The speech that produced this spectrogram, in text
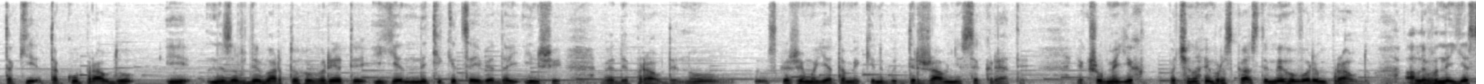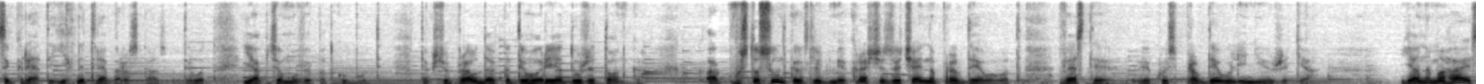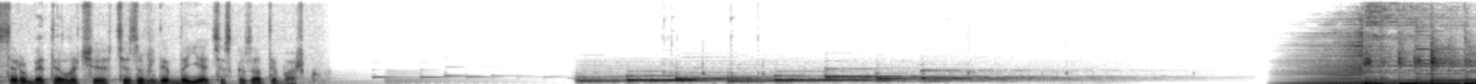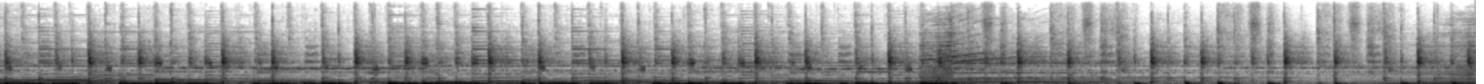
такі, таку правду і не завжди варто говорити. І є не тільки цей вид, а й інші види правди. Ну, скажімо, є там які-небудь державні секрети. Якщо ми їх починаємо розказувати, ми говоримо правду. Але вони є секрети, їх не треба розказувати. От як в цьому випадку бути. Так що правда категорія дуже тонка. А в стосунках з людьми краще, звичайно, правдиво. От, вести якусь правдиву лінію життя. Я намагаюся робити, але чи це завжди вдається сказати важко.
